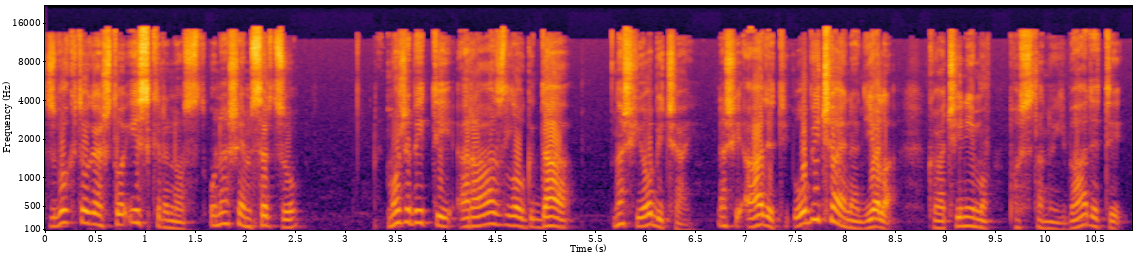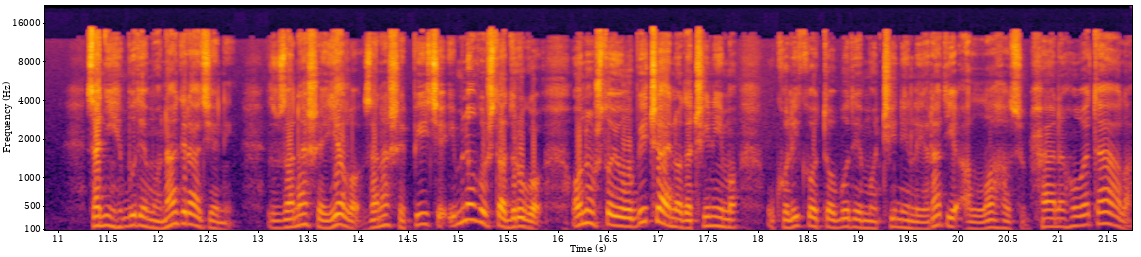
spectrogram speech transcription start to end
Zbog toga što iskrenost u našem srcu može biti razlog da naši običaj, naši adeti, uobičajena dijela koja činimo postanu ibadeti, za njih budemo nagrađeni, za naše jelo, za naše piće i mnogo šta drugo. Ono što je uobičajeno da činimo, ukoliko to budemo činili radi Allaha subhanahu wa ta'ala.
